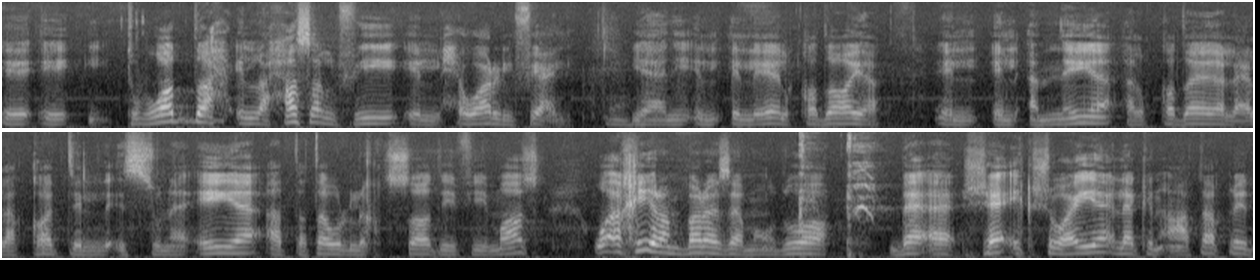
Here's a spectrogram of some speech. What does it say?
آه، توضح اللي حصل في الحوار الفعلي. يعني ال- اللي هي القضايا ال- الأمنية القضايا العلاقات ال- الثنائية التطور الاقتصادي في مصر. وأخيرا برز موضوع بقى شائك شوية لكن أعتقد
